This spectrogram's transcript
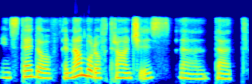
instead of a number of tranches uh, that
